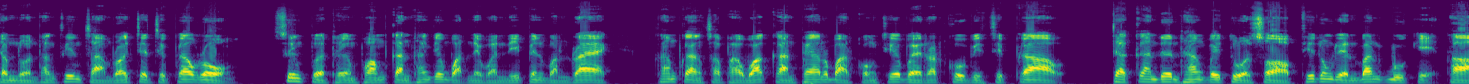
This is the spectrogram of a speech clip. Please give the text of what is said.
จำนวนทั้งสิ้น 379 โรง ซึ่งเปิดเทอมพร้อมกันทั้งจังหวัดในวันนี้เป็นวันแรก ท่ามกลางสภาวะการแพร่ระบาดของเชื้อไวรัสโควิด -19 จากการเดินทางไปตรวจสอบที่โรงเรียนบ้านบูเกตา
